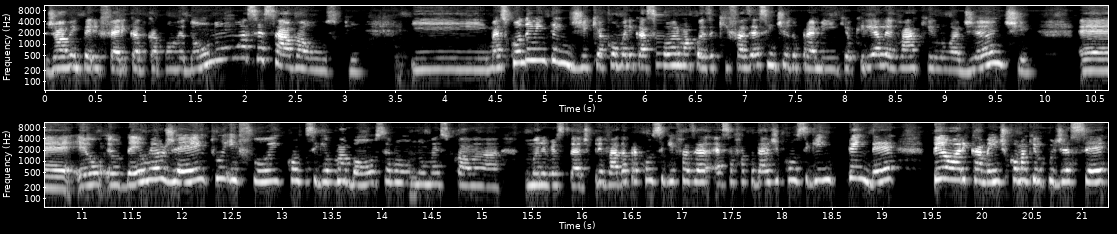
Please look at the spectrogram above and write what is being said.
jovem periférica do Capão Redondo não acessava a USP. E, mas quando eu entendi que a comunicação era uma coisa que fazia sentido para mim, que eu queria levar aquilo adiante, é, eu, eu dei o meu jeito e fui conseguir uma bolsa numa escola, numa universidade privada para conseguir fazer essa faculdade e conseguir entender teoricamente como aquilo podia ser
